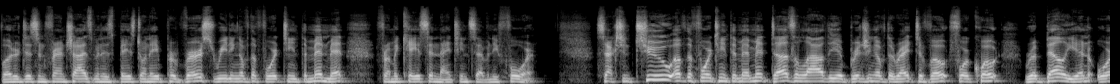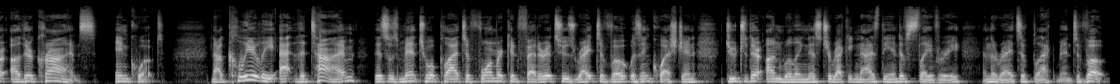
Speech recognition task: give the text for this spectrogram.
Voter disenfranchisement is based on a perverse reading of the 14th Amendment from a case in 1974. Section 2 of the 14th Amendment does allow the abridging of the right to vote for, quote, rebellion or other crimes, end quote. Now, clearly, at the time, this was meant to apply to former Confederates whose right to vote was in question due to their unwillingness to recognize the end of slavery and the rights of black men to vote.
